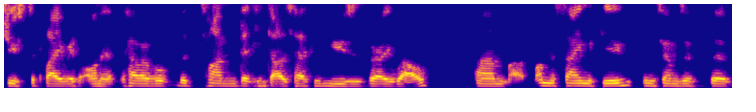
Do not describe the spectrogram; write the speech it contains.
Juice to play with on it. However, the time that he does have, he uses very well. Um, I'm the same with you in terms of the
